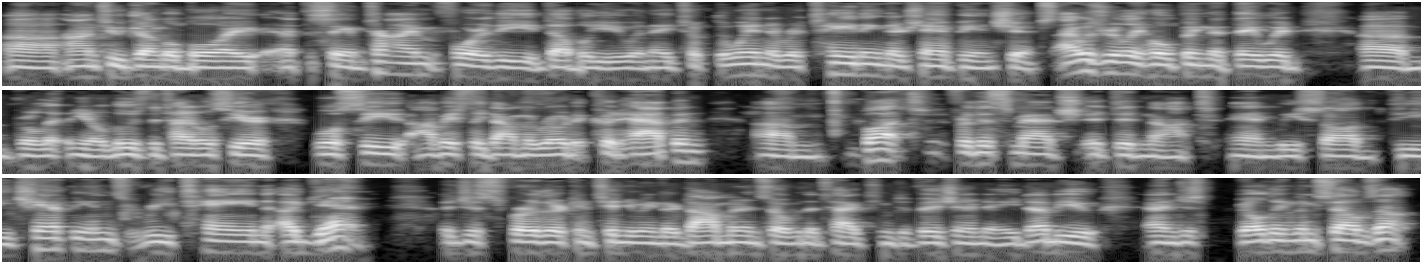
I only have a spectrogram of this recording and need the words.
uh, onto Jungle Boy at the same time for the W, and they took the win, and retaining their championships. I was really hoping that they would, um, you know, lose the titles here. We'll see. Obviously, down the road, it could happen, um, but for this match, it did not, and we saw the champions retain again just further continuing their dominance over the tag team division in AEW and just building themselves up.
